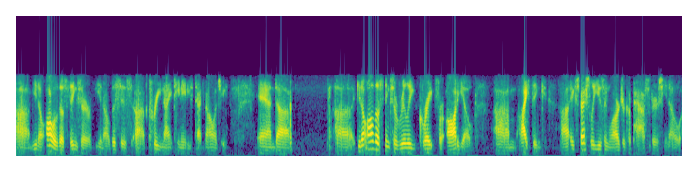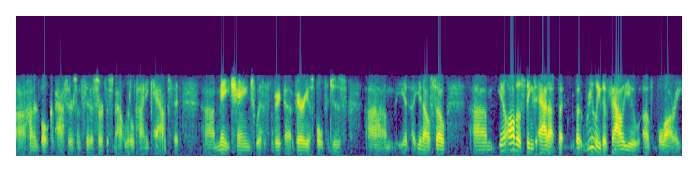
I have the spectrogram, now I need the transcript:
um, you know, all of those things are, you know, this is uh, pre 1980s technology, and uh, uh, you know, all those things are really great for audio. Um, I think, uh, especially using larger capacitors, you know, uh, 100 volt capacitors instead of surface mount little tiny caps that uh, may change with uh, various voltages. Um, you, you know, so um, you know, all those things add up. But but really, the value of Bellari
